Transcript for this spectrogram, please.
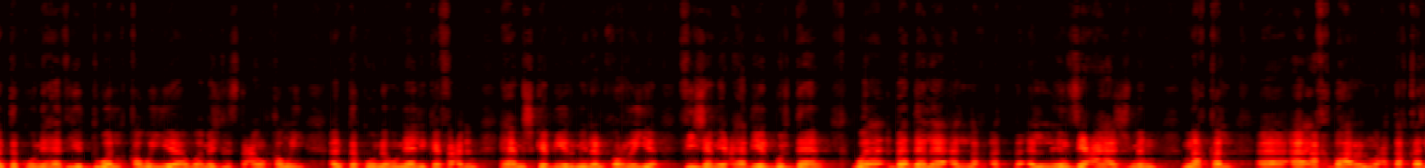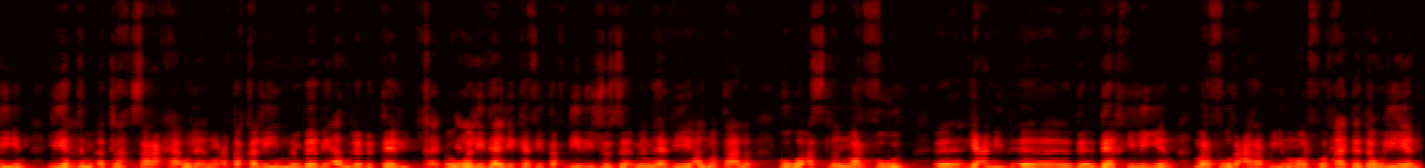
أن تكون هذه الدول قوية ومجلس تعاون قوي أن تكون هنالك فعلا هامش كبير من الحرية في جميع هذه البلدان. وبدل الانزعاج من نقل أخبار المعتقلين ليتم إطلاق سراح هؤلاء المعتقلين من باب أولى بالتالي طيب. ولذلك في تقديري جزء من هذه المطالب هو أصلا مرفوض يعني داخليا مرفوض عربيا ومرفوض طيب. حتى دوليا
